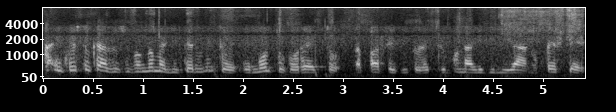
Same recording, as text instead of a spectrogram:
ma in questo caso secondo me l'intervento è molto corretto da parte di del Tribunale di Milano perché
